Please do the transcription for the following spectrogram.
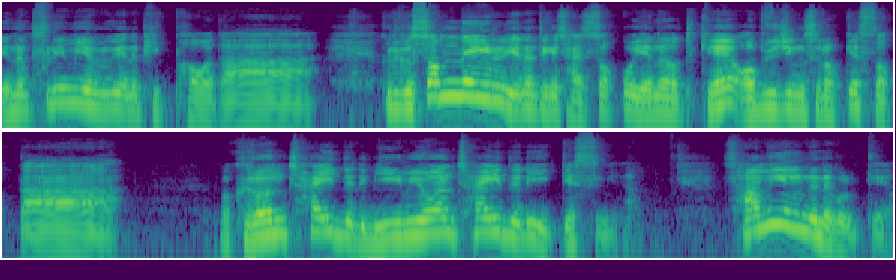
얘는 프리미엄이고 얘는 빅파워다. 그리고 썸네일을 얘는 되게 잘 썼고 얘는 어떻게 어뷰징스럽게 썼다. 뭐 그런 차이들이 미묘한 차이들이 있겠습니다. 3위에 있는 애 볼게요.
